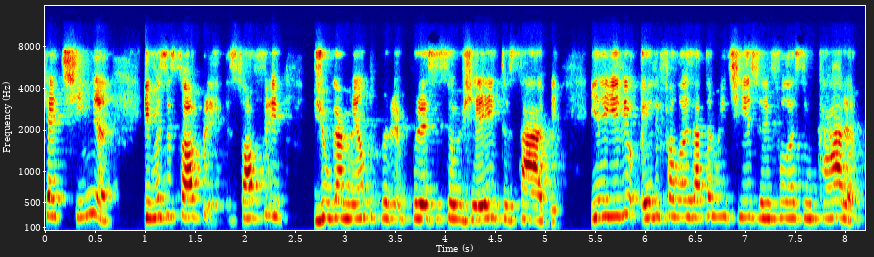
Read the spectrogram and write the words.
quietinha e você sofre, sofre julgamento por, por esse seu jeito, sabe? E aí ele, ele falou exatamente isso. Ele falou assim, cara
